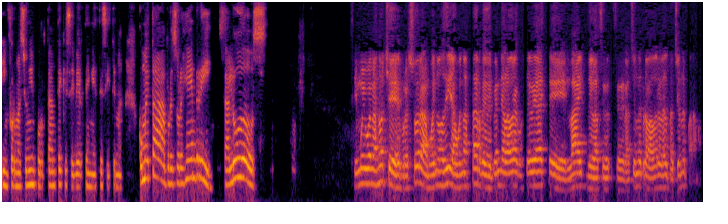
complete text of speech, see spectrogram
información importante que se vierte en este sistema. ¿Cómo está, profesor Henry? Saludos. Sí, muy buenas noches, profesora. Buenos días, buenas tardes. Depende a la hora que usted vea este live de la Federación de Trabajadores de la Educación de Panamá.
